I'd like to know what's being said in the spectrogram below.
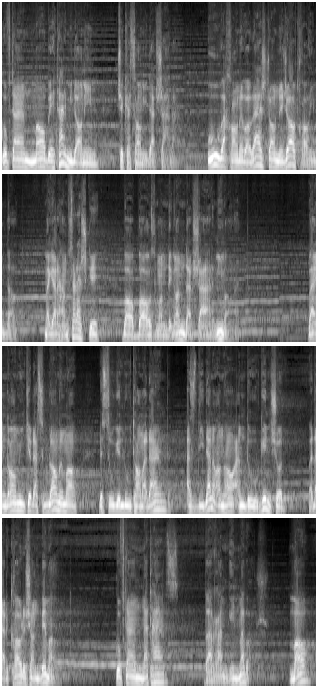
گفتند ما بهتر می‌دانیم چه کسانی در شهرند. او و خانوادهش را نجات خواهیم داد مگر همسرش که با بازماندگان در شهر میماند. و انگامی که رسولان ما به سوی لوط آمدند از دیدن آنها اندوهگین شد و در کارشان بماند. گفتند نترس و غمگین مباش. ما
